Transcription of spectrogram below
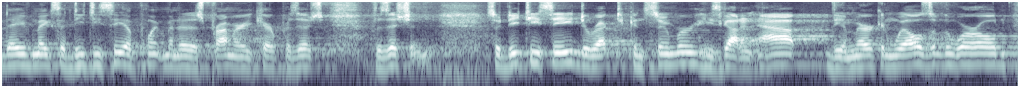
Dave makes a DTC appointment at his primary care physician. So DTC, direct to consumer, he's got an app, the American Wells of the world.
